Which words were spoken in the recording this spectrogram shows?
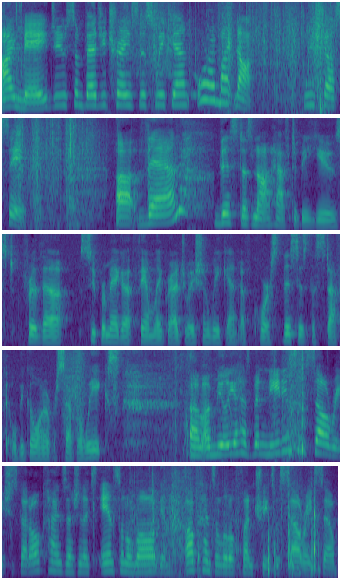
I may do some veggie trays this weekend, or I might not. We shall see. Uh, then, this does not have to be used for the Super Mega Family Graduation Weekend, of course. This is the stuff that will be going over several weeks. Um, Amelia has been needing some celery. She's got all kinds of, she likes ants on a log and all kinds of little fun treats with celery. So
